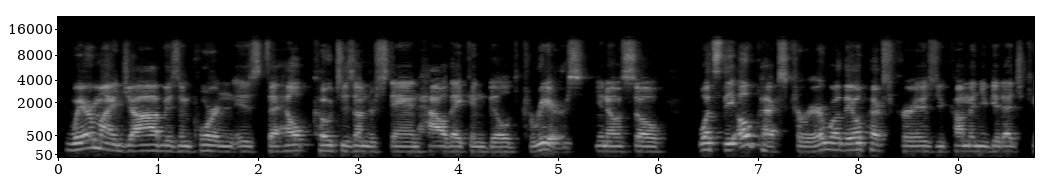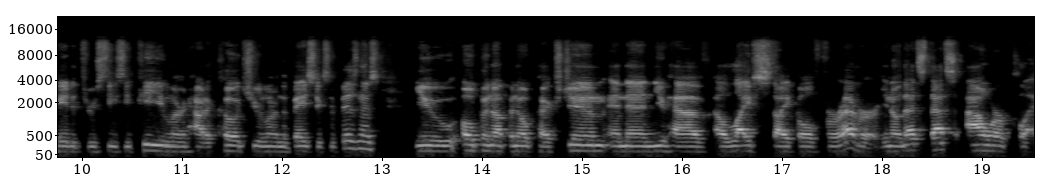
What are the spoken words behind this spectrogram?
where my job is important is to help coaches understand how they can build careers you know? So what's the opex career? Well the opex career is you come and you get educated through ccp you learn how to coach you learn the basics of business you open up an opex gym and then you have a life cycle forever. You know that's that's our play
